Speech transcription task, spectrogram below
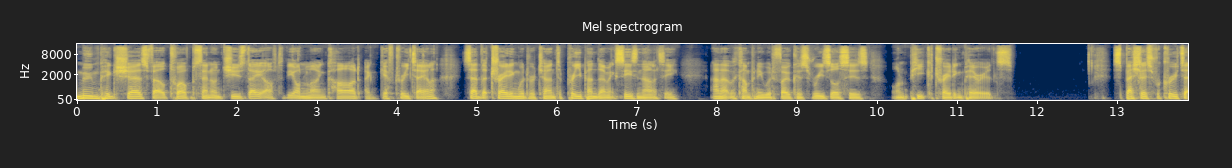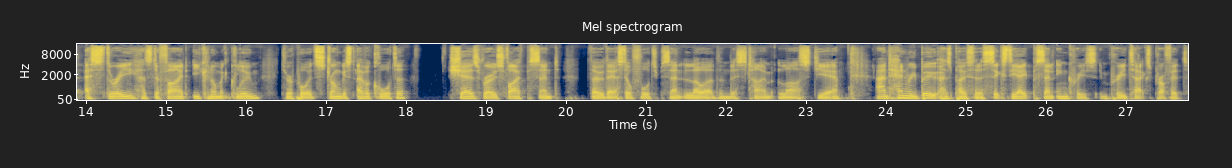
Moonpig shares fell 12% on Tuesday after the online card and gift retailer said that trading would return to pre pandemic seasonality and that the company would focus resources on peak trading periods. Specialist recruiter SThree has defied economic gloom to report its strongest ever quarter. Shares rose 5%, though they are still 40% lower than this time last year. And Henry Boot has posted a 68% increase in pre tax profit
